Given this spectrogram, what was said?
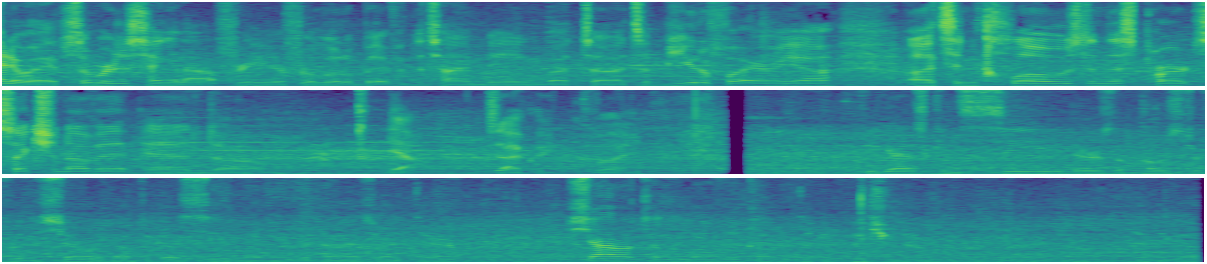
Anyway, so we're just hanging out for here for a little bit for the time being, but uh, it's a beautiful area. Uh, it's enclosed in this part section of it, and um, yeah, exactly. Really. If you guys can see, there's the poster for the show. We're about to go see Love Never Dies right there. Shout out to the lovely couple taking a picture down there now. There they go.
